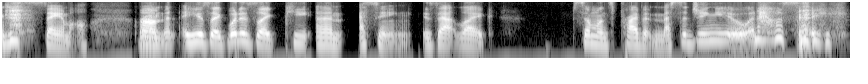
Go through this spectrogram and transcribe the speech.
say them all. Um, and he's like, "What is like PMSing? Is that like someone's private messaging you?" And I was like,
